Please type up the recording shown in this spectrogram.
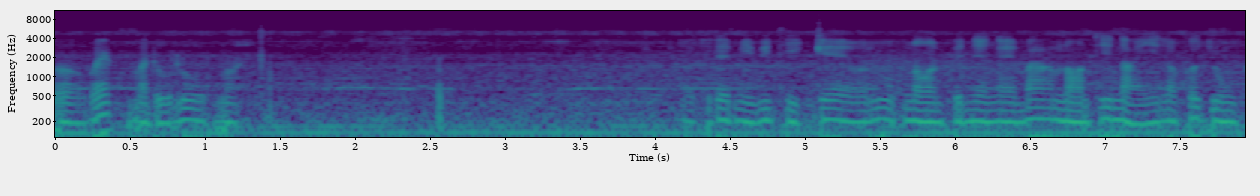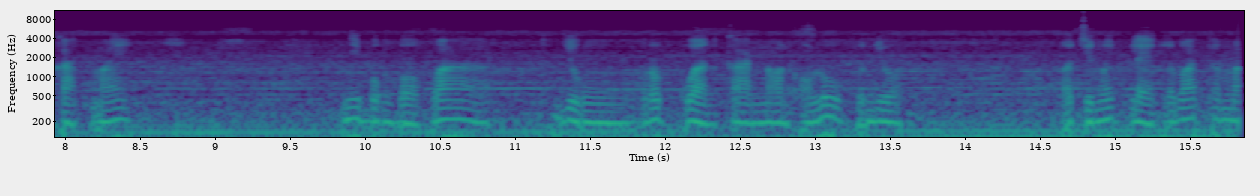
ก็แวบมาดูลูกหน่อย เราจะได้มีวิธีแก้ว่าลูกนอนเป็นยังไงบ้างนอนที่ไหน แล้วก็ยุงกัดไหม นี่บ่งบอกว่ายุงรบกวนการนอนของลูกคุณโยมเราจึงไม่แปลกเลยว่าทำไม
